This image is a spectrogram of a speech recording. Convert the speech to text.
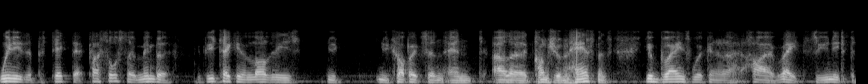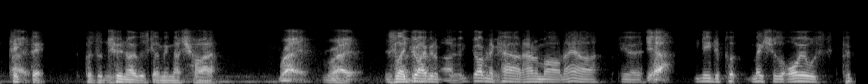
we need to protect that. Plus, also remember, if you're taking a lot of these nootropics and, and other cognitive enhancements, your brain's working at a higher rate. So you need to protect Right. that because the turnover is going to be much higher. Right. Right. It's like Okay. driving Uh, a, driving a car at 100 mile an hour. You know, Yeah. You need to put make sure the oil's put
